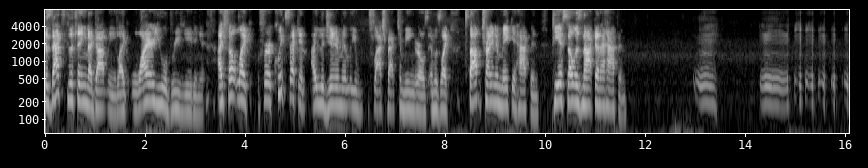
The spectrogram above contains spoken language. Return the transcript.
because that's the thing that got me. Like, why are you abbreviating it? I felt like for a quick second, I legitimately flashed back to Mean Girls and was like, stop trying to make it happen. PSL is not gonna happen. Mm. Mm.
